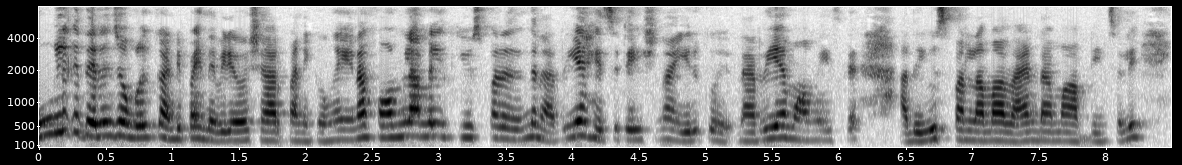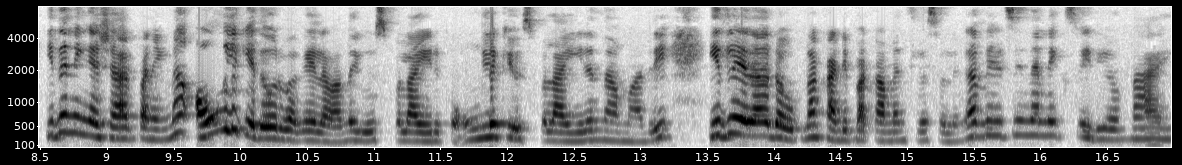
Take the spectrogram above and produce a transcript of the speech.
உங்களுக்கு தெரிஞ்சவங்களுக்கு கண்டிப்பாக இந்த வீடியோவை ஷேர் பண்ணிக்கோங்க. ஏன்னா ஃபார்முலா மில்க் யூஸ் பண்ணுறது வந்து நிறைய ஹெசிடேஷனாக இருக்கும். நிறைய மாமிஸ்க்கு அதை யூஸ் பண்ணலாமா வேண்டாமா அப்படின்னு சொல்லி இதை நீங்கள் ஷேர் பண்ணிங்கன்னா அவங்களுக்கு ஏதோ ஒரு வகையில் வந்து யூஸ்ஃபுல்லாக இருக்கும். உங்களுக்கு யூஸ்ஃபுல்லாக இருந்த மாதிரி. இதில் ஏதாவது டவுட்னா கண்டிப்பாக கமெண்ட்ஸில் சொல்லுங்கள் வில்ஸ் இந்த நெக்ஸ்ட் வீடியோ பாய்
